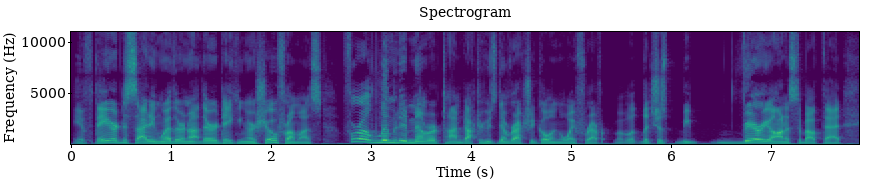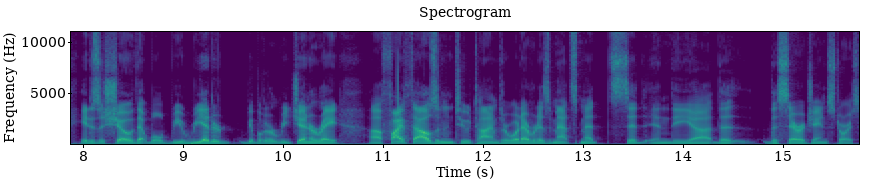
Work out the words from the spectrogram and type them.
if they are deciding whether or not they're taking our show from us for a limited amount of time, Doctor Who's never actually going away forever. Let's just be very honest about that. It is a show that will be, re- be able to regenerate uh, 5,002 times or whatever it is Matt Smith said in the uh, the the Sarah Jane stories.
